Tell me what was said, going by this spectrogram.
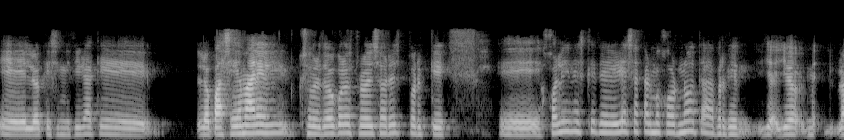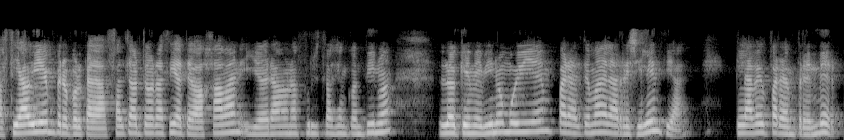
eh, lo que significa que lo pasé mal, sobre todo con los profesores, porque, eh, jolín, es que debería sacar mejor nota, porque yo, lo hacía bien, pero por cada falta de ortografía te bajaban y yo era una frustración continua, lo que me vino muy bien para el tema de la resiliencia, clave para emprender.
